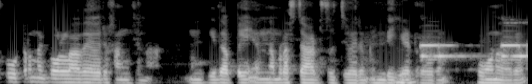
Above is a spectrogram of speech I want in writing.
സ്കൂട്ടറിനൊക്കെ ഉള്ളാതെ ഒരു ഫംഗ്ഷനാണ് നമുക്ക് ഇതപ്പം നമ്മുടെ സ്റ്റാർട്ട് സ്വിച്ച് വരും ഇൻഡിക്കേറ്റർ വരും ഫോൺ വരും.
